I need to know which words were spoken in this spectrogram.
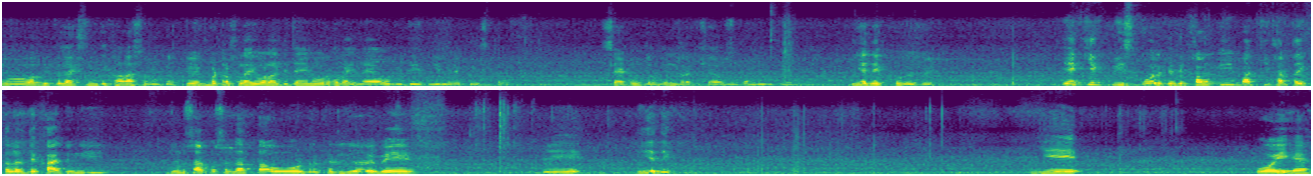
तो अभी कलेक्शन दिखाना शुरू करती हूँ। एक बटरफ्लाई वाला डिज़ाइन और है भाई, नया वो भी दे दिए मेरे को इस तरह। सेट उधर बंद रखा उसका। ये देखो बेबे एक एक पीस खोल के दिखाऊँगी, बाकी था कलर दिखा दूँगी। जो सा पसंद आता, वो ऑर्डर कर लियो, वे ये ये देखो। ये, वो ही है।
